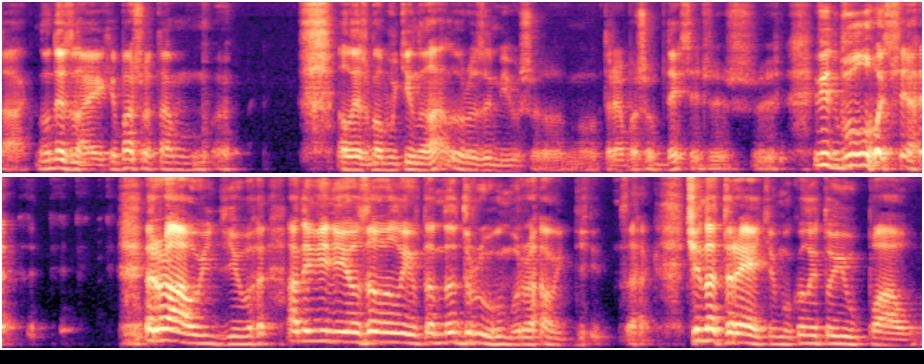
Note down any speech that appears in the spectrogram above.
Так, ну не знаю, хіба що там. Але ж, мабуть, і Нгану розумів, що ну, треба, щоб 10 же ж відбулося раундів, а не він його завалив там на другому раунді. Так. Чи на третьому, коли той упав.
